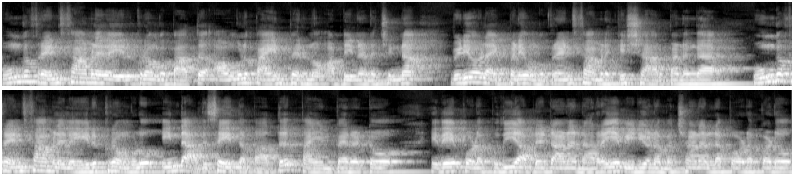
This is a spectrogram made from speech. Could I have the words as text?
உங்கள் ஃப்ரெண்ட்ஸ் ஃபேமிலியில் இருக்கிறவங்க பார்த்து அவங்களும் பயன்பெறணும் அப்படின்னு நினச்சிங்கன்னா வீடியோ லைக் பண்ணி உங்கள் ஃப்ரெண்ட்ஸ் ஃபேமிலிக்கு ஷேர் பண்ணுங்கள் உங்கள் ஃப்ரெண்ட்ஸ் ஃபேமிலியில் இருக்கிறவங்களும் இந்த அதிசயத்தை பார்த்து பயன்பெறட்டும் இதே போல் புதிய அப்டேட்டான நிறைய வீடியோ நம்ம சேனலில் போடப்படும்.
